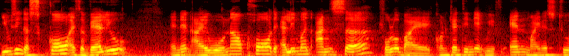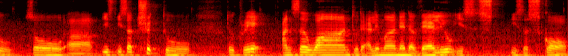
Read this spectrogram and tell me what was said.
using the score as a value. And then I will now call the element answer followed by concatenate with n minus 2 so uh, it's, it's a trick to to create answer 1 to the element then the value is is the score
